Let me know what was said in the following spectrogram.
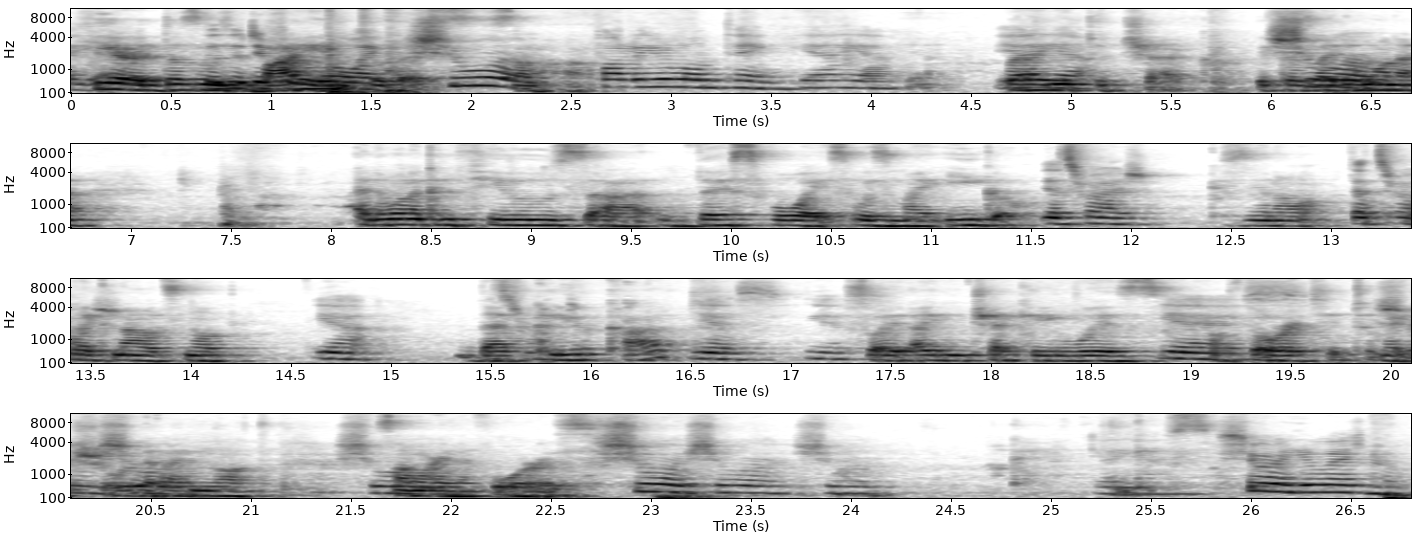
yeah. Here, it doesn't There's a buy into knowing. this Sure. somehow. Follow your own thing. Yeah, yeah. Yeah. Yeah, but I yeah. need to check because I don't want to. I don't want to confuse uh, this voice with my ego That's right. because you know, That's right. like now it's not yeah. that right. clear cut. Yes. Yes. So I, I'm checking with Yes. authority to make Sure, sure, that. I'm not sure. somewhere in the forest. Sure. Sure. Sure. Okay. Yeah, yeah. Sure. You're welcome.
